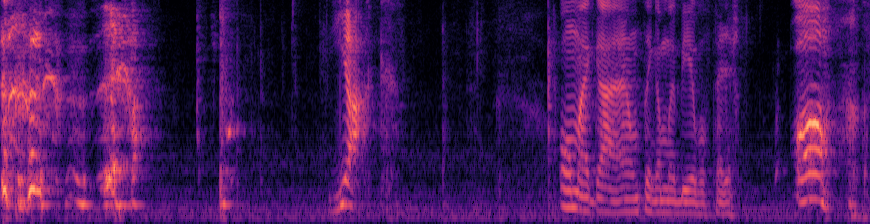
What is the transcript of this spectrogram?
Yuck. Oh my god, I don't think I'm gonna be able to finish. Oh!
